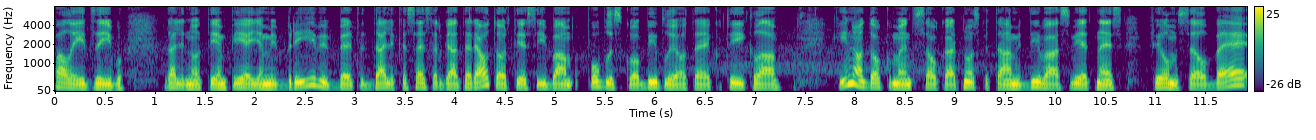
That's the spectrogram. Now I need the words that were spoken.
palīdzību. Daļa no tiem pieejami brīvi, bet daļa, kas aizsargāta ar autortiesībām, publisko bibliotēku tīklā. Kino dokumenti savukārt noskatāmi divās vietnēs - Filmas LV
